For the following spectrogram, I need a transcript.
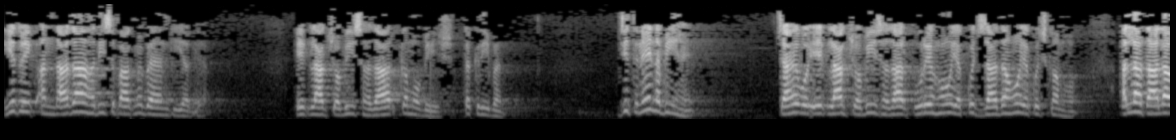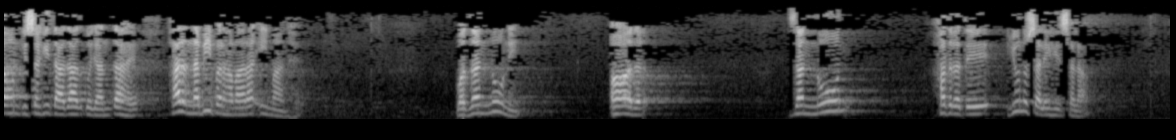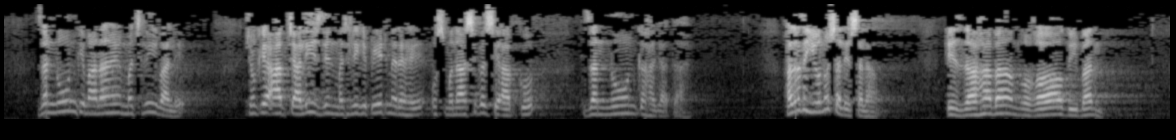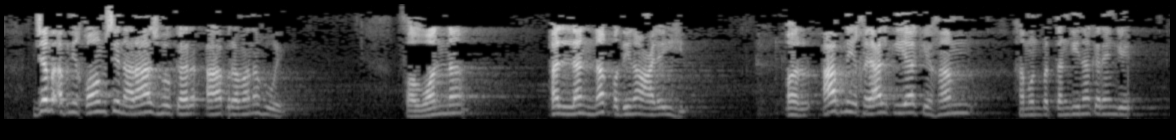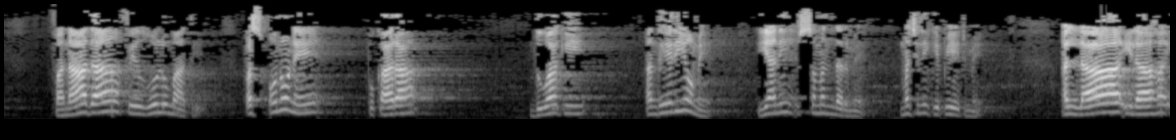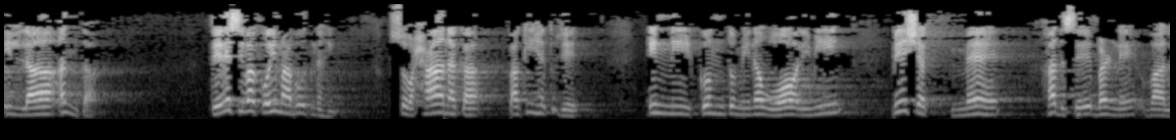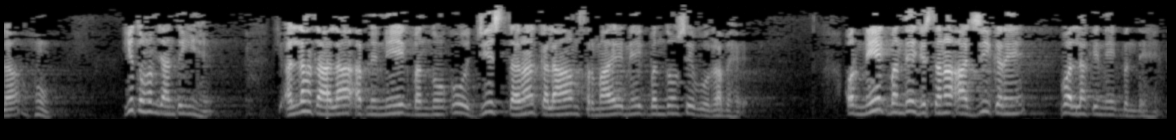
یہ تو ایک اندازہ حدیث پاک میں بیان کیا گیا۔ ایک لاکھ چوبیس ہزار کم و بیش، تقریباً۔ جتنے نبی ہیں، چاہے وہ ایک لاکھ چوبیس ہزار پورے ہوں یا کچھ زیادہ ہوں یا کچھ کم ہو اللہ تعالیٰ ان کی صحیح تعداد کو جانتا ہے۔ ہر نبی پر ہمارا ایمان ہے۔ وہ اور زنون حضرت یونس علیہ السلام۔ زنون کے معنی ہے مچھلی والے۔ چونکہ آپ چالیس دن مچھلی کے پیٹ میں رہے، اس مناسبت سے آپ کو زنون کہا جاتا ہے۔ حضرت یونس علیہ السلام اظہبا مغاضبا، جب اپنی قوم سے ناراض ہو کر آپ روانہ ہوئے۔ فون القدین علیہ۔ اور آپ نے خیال کیا کہ ہم ہم ان پر تنگی نہ کریں گے۔ فنادا فی غلوماتی بس انہوں نے پکارا، دعا کی اندھیریوں میں۔ یعنی سمندر میں، مچھلی کے پیٹ میں۔ اللہ الہ الا انت۔ تیرے سوا کوئی معبود نہیں۔ سبحان کا پاکی ہے تجھے۔ انی کن تو مینا والمین بے شک میں حد سے بڑھنے والا ہوں۔ یہ تو ہم جانتے ہی ہیں۔ کہ اللہ تعالیٰ اپنے نیک بندوں کو جس طرح کلام فرمائے نیک بندوں سے وہ رب ہے۔ اور نیک بندے جس طرح آجزی کریں، وہ اللہ کے نیک بندے ہیں۔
